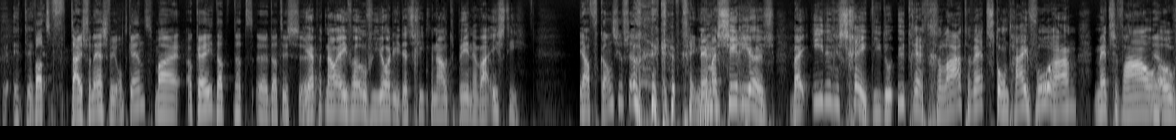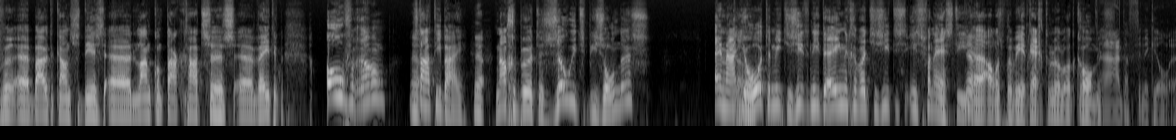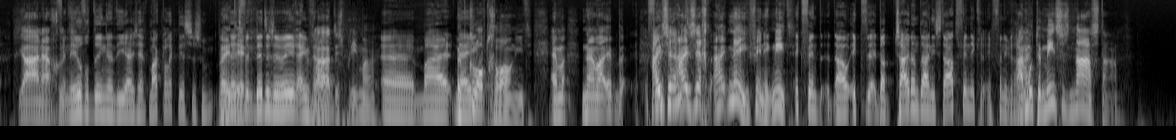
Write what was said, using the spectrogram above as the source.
Wat Thijs van Es weer ontkent. Maar oké, dat, dat, eh, dat is... eh, Je hebt het nou even over Jordi, dat schiet me nou te binnen. Waar is die? Ja, op vakantie of zo? ik heb geen idee. Nee, maar serieus. Bij iedere scheet die door Utrecht gelaten werd, stond hij vooraan met zijn verhaal Ja. over eh buitenkantje dis, eh, lang contact gehad, zus, eh, weet ik. Overal Ja. staat hij bij. Ja. Nou gebeurt er zoiets bijzonders. En hij, Ja. je hoort hem niet, je ziet het niet. De enige wat je ziet is, is Van Es, die Ja. eh, alles probeert recht te lullen wat krom is. Ja, Ja, dat vind ik heel... eh, nou ik goed. vind heel veel dingen die jij zegt makkelijk dit seizoen. Weet dit, ik. vind- dit is er weer een van. Ja, het is prima. Eh, maar nee, Het klopt gewoon niet. En, nou, maar, hij, zegt, hij zegt, hij, nee, vind ik niet. Ik vind, nou, ik, dat Zuidam daar niet staat, vind ik, vind ik raar. Hij moet er minstens naast staan.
